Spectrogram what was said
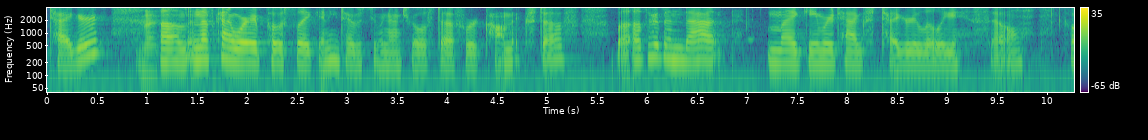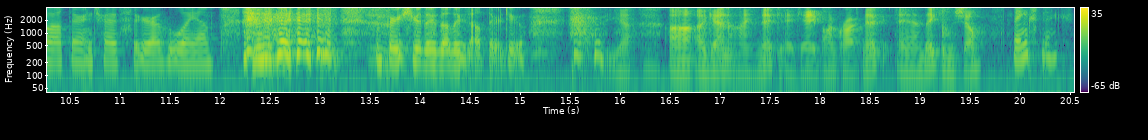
Tiger. Nice. Um, and that's kind of where I post like any type of supernatural stuff or comic stuff. But other than that, my gamer tag's Tiger Lily. So go out there and try to figure out who I am. I'm pretty sure there's others out there too. yeah. Uh, again, I'm Nick, aka Punk Rock Nick, and thank you, Michelle. Thanks, Nick.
